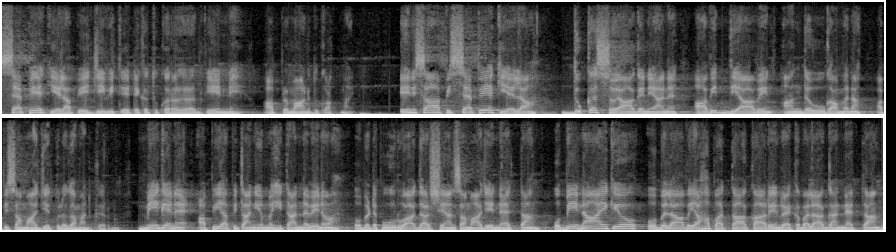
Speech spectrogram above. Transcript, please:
සැපය කියලා අපේ ජීවිතයට එකතු කරගරන් තියෙන්නේ අප්‍රමාණ දුකක්මයි. එනිසා අපි සැපය කියලා දුක සොයාගෙන යන අවිද්‍යාවෙන් අන්ද වූ ගමනක් අපි සමාජය තුළ ගමන් කරනු. මේ ගැන අපි අපි තනියම හිතන්න වෙනවා ඔබට පූර්වාදර්ශයන් සමාජයෙන් නැත්තං ඔබේ නායකයෝ ඔබලාව යහපත් ආකාරයෙන් රැකබලා ගන්න ඇත්තං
